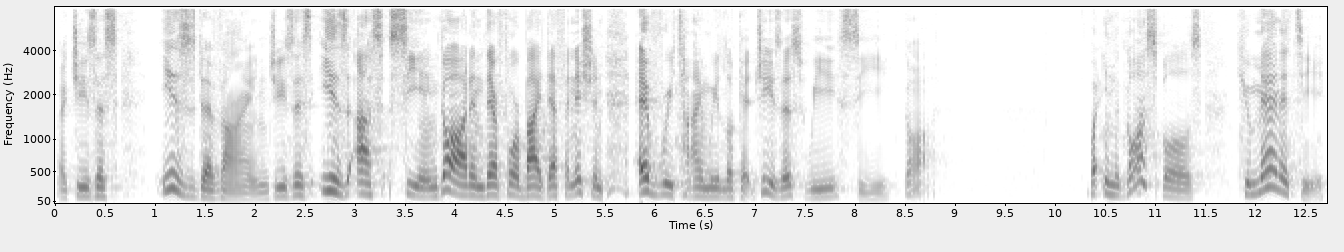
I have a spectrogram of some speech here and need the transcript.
Right? Jesus is divine. Jesus is us seeing God, and therefore, by definition, every time we look at Jesus, we see God. But in the Gospels, humanity,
